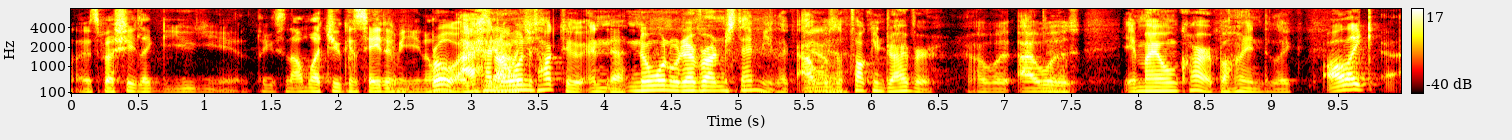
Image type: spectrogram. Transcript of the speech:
especially like you, you like it's not much you can say to me, you know. bro, Like, I had not no one to talk to, and Yeah. no one would ever understand me. Like I was a fucking driver. I was I was in my own car behind. Like all like uh,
